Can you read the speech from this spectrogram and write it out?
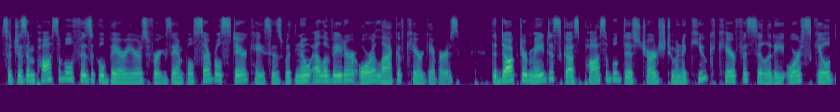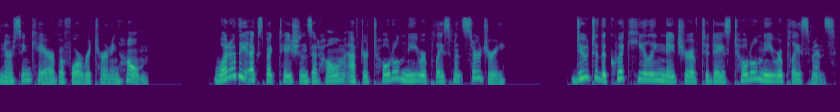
such as impossible physical barriers, for example, several staircases with no elevator or a lack of caregivers, the doctor may discuss possible discharge to an acute care facility or skilled nursing care before returning home. What are the expectations at home after total knee replacement surgery? Due to the quick healing nature of today's total knee replacements,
